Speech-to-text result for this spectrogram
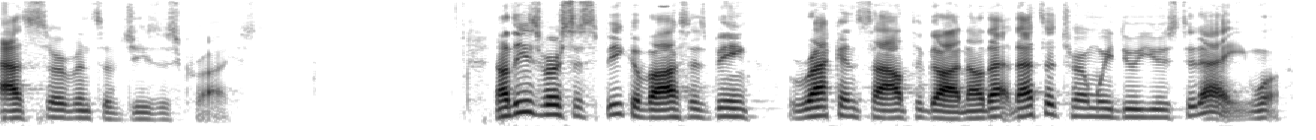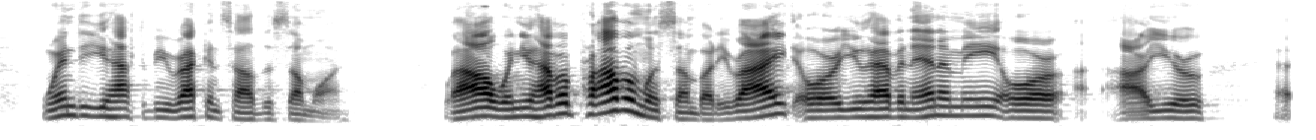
as servants of Jesus Christ. Now, these verses speak of us as being reconciled to God. Now, that, that's a term we do use today. When do you have to be reconciled to someone? Well, when you have a problem with somebody, right? Or you have an enemy, or are you uh,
